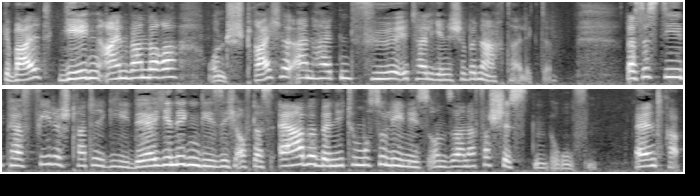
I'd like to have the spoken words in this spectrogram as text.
Gewalt gegen Einwanderer und Streicheleinheiten für italienische Benachteiligte. Das ist die perfide Strategie derjenigen, die sich auf das Erbe Benito Mussolinis und seiner Faschisten berufen. Ellen Trapp.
